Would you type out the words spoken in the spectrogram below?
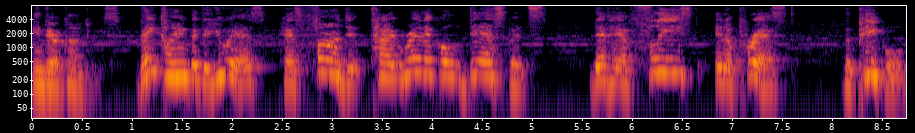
in their countries. They claim that the U.S. has funded tyrannical despots that have fleeced and oppressed the people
